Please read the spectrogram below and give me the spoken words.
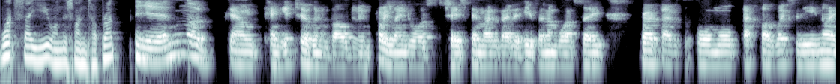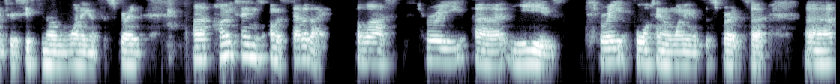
What say you on this one, Top Rope? Yeah, not a game can get too involved in. Probably lean towards the Chiefs. They're motivated here for the number one seed. Road favourites to four more back five weeks of the year, 92 69, one against the spread. Uh, home teams on a Saturday, the last three uh, years, three, 14 and one against the spread. So uh,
